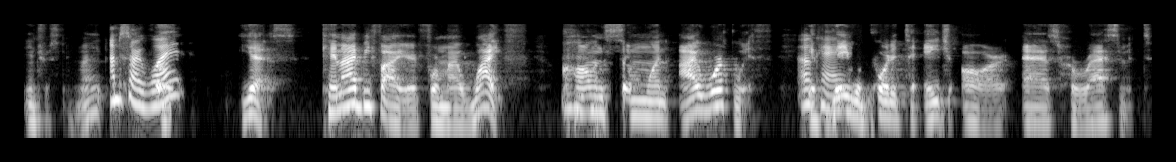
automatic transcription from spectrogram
Interesting, right? I'm sorry, what? Yes. Can I be fired for my wife Mhm. calling someone I work with if they Okay. report it to HR as harassment?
